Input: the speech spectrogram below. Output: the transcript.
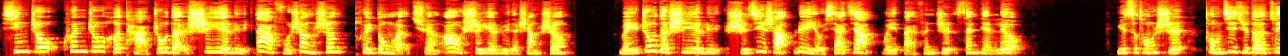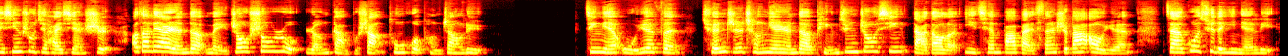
新州、昆州和塔州的失业率大幅上升，推动了全澳失业率的上升。维州的失业率实际上略有下降，为百分之三点六。与此同时，统计局的最新数据还显示，澳大利亚人的每周收入仍赶不上通货膨胀率。今年五月份，全职成年人的平均周薪达到了一千八百三十八澳元。在过去的一年里，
